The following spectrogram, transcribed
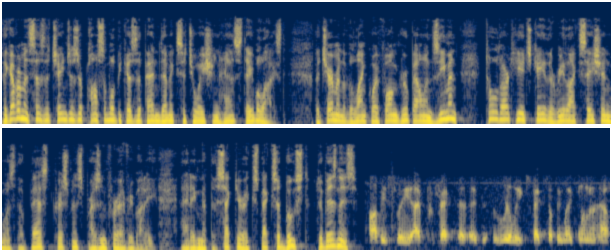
The government says the changes are possible because the pandemic situation has stabilized. The chairman of the Lan Fong Group, Alan Zeman, told RTHK the relaxation was the best Christmas present for everybody, adding that the sector expects a boost to business. Obviously, I perfect, really expect something like one and a half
